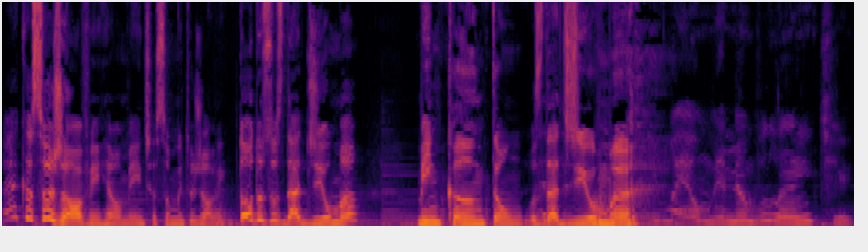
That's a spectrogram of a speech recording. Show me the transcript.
É que eu sou jovem, realmente. Eu sou muito jovem. Todos os da Dilma me encantam. Os da Dilma. Dilma é um meme ambulante.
